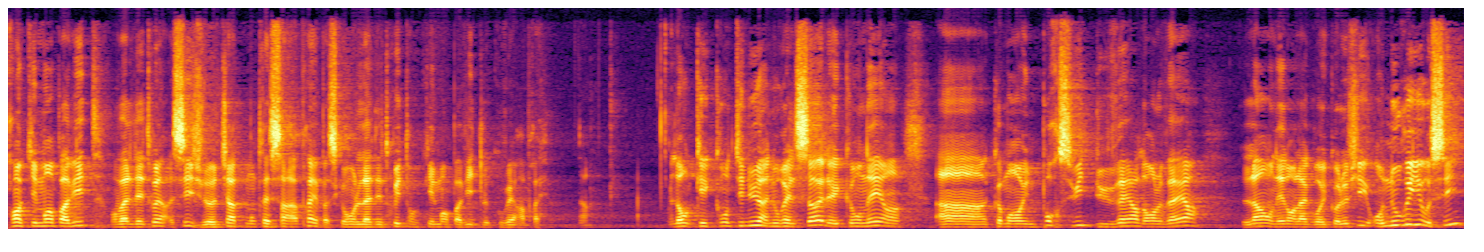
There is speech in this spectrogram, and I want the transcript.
tranquillement, pas vite, on va le détruire. Si, je tiens à te montrer ça après, parce qu'on l'a détruit tranquillement, pas vite, le couvert après. Hein. Donc, il continue à nourrir le sol et qu'on ait un, comment, une poursuite du verre dans le verre. Là, on est dans l'agroécologie. On nourrit aussi,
